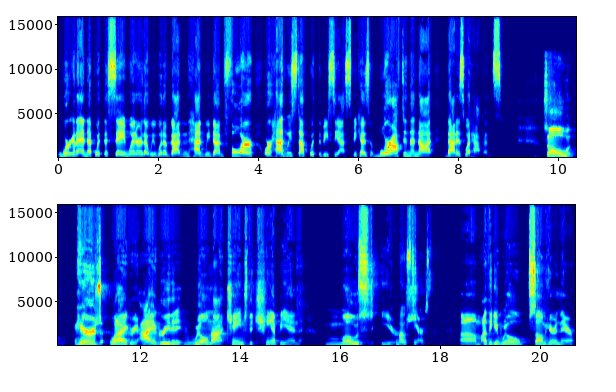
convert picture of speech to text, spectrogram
we're going to end up with the same winner that we would have gotten had we done four or had we stuck with the BCS because more often than not, that is what happens. So here's what I agree I agree that it will not change the champion most years. Most years. Um, I think it will some here and there.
